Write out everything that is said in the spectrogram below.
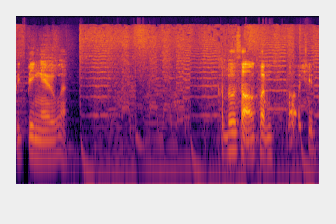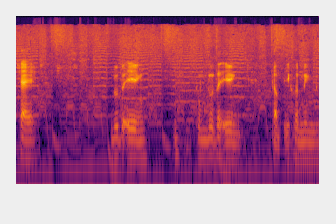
ปิงปิงไงรู้อะ คนดูสองคนโอ้ชิดใจ ดูตัวเองกลุ่มดูตัวเองกับอีกคนหนึ่งดู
